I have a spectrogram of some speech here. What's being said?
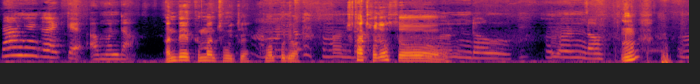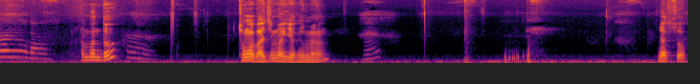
나는 갈게. 아몬다. 안 돼, 그만 줘, 이제. 그만 뿌려. 아몬다. 다 젖었어. 아몬다. 아몬다. 응? 아몬다. 한 번 더? 응. 정말 마지막이야, 그러면. 응? 약속.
